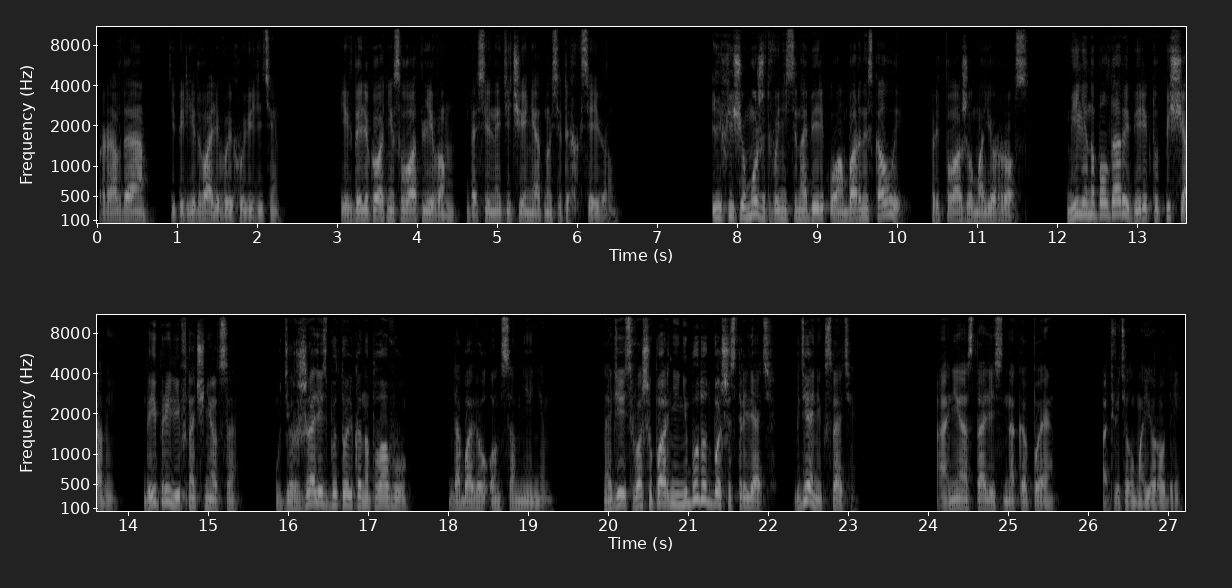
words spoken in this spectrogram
«Правда, теперь едва ли вы их увидите». Их далеко отнесло отливом, да сильное течение относит их к северу. «Их еще может вынести на берег у амбарной скалы», предположил майор Росс. «Мили на полторы берег тут песчаный, да и прилив начнется. Удержались бы только на плаву», добавил он с сомнением. «Надеюсь, ваши парни не будут больше стрелять? Где они, кстати?» «Они остались на КП», ответил майор Одри.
